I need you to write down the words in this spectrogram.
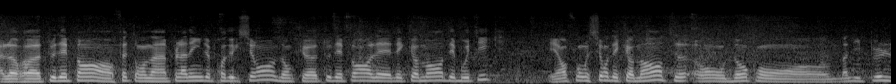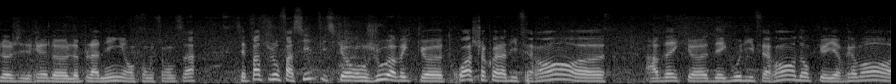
alors euh, tout dépend. En fait, on a un planning de production, donc euh, tout dépend les, commandes des boutiques. Et en fonction des commandes, on, donc on manipule, je dirais, le, planning en fonction de ça. C'est pas toujours facile puisqu'on joue avec trois chocolats différents, avec des goûts différents. Donc il y a vraiment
